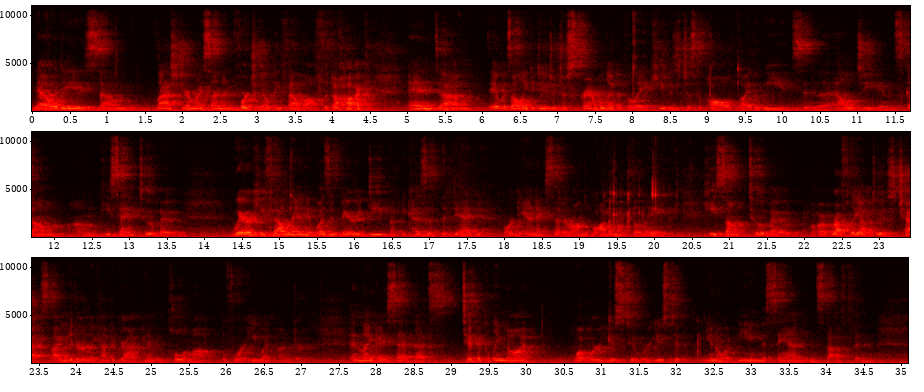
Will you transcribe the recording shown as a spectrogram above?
nowadays, um, last year my son unfortunately fell off the dock and um, it was all he could do to just scramble out of the lake. He was just appalled by the weeds and the algae and the scum. Um, he sank to about where he fell in. It wasn't very deep, but because of the dead organics that are on the bottom of the lake, he sunk to about uh, roughly up to his chest. I literally had to grab him and pull him up before he went under. And like I said, that's typically not what we're used to. We're used to, you know, it being the sand and stuff. And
